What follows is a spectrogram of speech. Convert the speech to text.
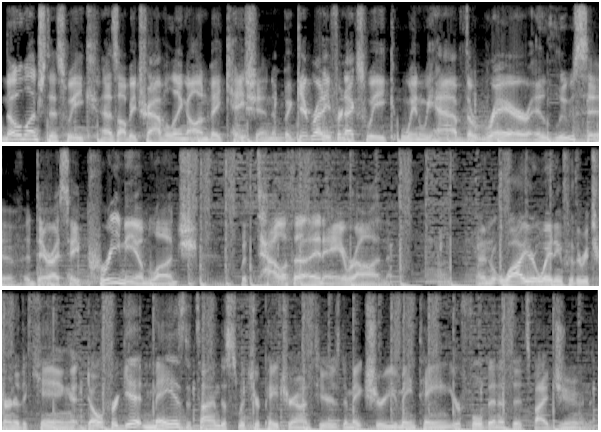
No lunch this week, as I'll be traveling on vacation, but get ready for next week when we have the rare, elusive, dare I say, premium lunch with Talitha and Aaron. And while you're waiting for the return of the king, don't forget May is the time to switch your Patreon tiers to make sure you maintain your full benefits by June.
